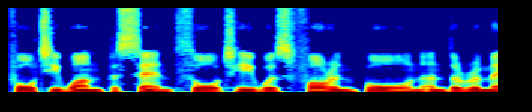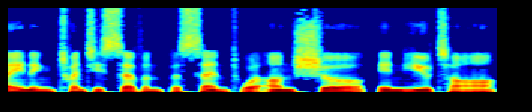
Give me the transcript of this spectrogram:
41% thought he was foreign born, and the remaining 27% were unsure. In Utah,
